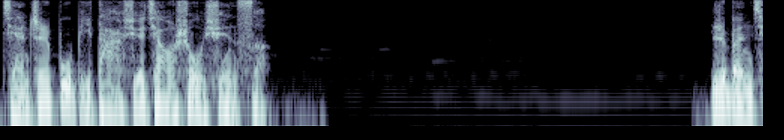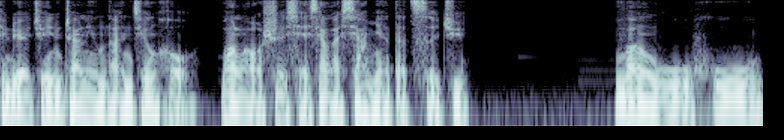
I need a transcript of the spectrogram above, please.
简直不比大学教授逊色。日本侵略军占领南京后，汪老师写下了下面的词句：“问五湖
